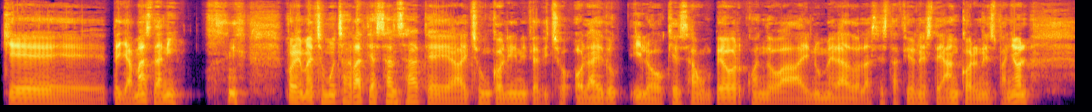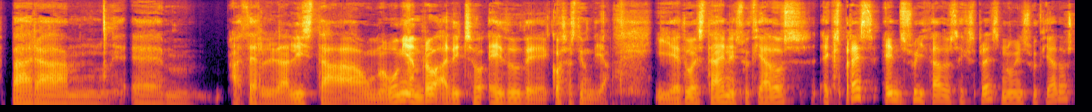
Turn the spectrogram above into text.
que te llamas Dani. Porque me ha hecho muchas gracias Sansa, te ha hecho un colín y te ha dicho hola Edu, y lo que es aún peor cuando ha enumerado las estaciones de Anchor en español para mm, em, hacerle la lista a un nuevo miembro, ha dicho Edu de cosas de un día. Y Edu está en Ensuciados Express, Ensuciados Express, no Ensuciados.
